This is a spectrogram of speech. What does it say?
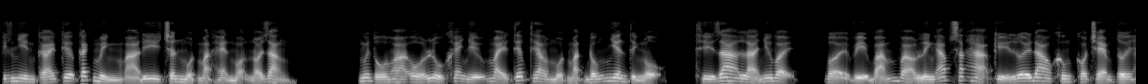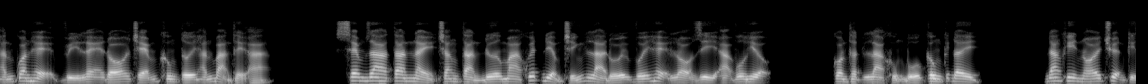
Kịch nhìn cái kia cách mình mà đi chân một mặt hèn mọn nói rằng. Nguyên tố hoa ố lù khe nhíu mày tiếp theo một mặt đống nhiên tỉnh ngộ, thì ra là như vậy, bởi vì bám vào linh áp sát hạ kỳ lưỡi đao không có chém tới hắn quan hệ vì lẽ đó chém không tới hắn bản thể a. Xem ra tan này trăng tàn đưa ma khuyết điểm chính là đối với hệ lọ gì ạ vô hiệu. Còn thật là khủng bố công kích đây. Đang khi nói chuyện kỳ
